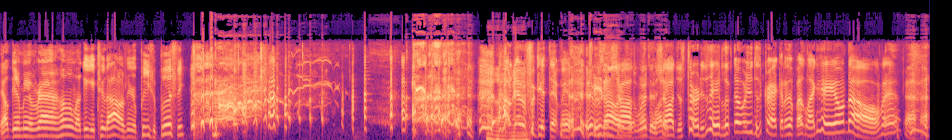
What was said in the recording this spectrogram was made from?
y'all give me a ride home, I'll give you two dollars and a piece of pussy. Oh, I'll man. never forget that, man. And it was in $2, Sean's window. funny. Sean just turned his head, looked over, and just cracking up. I was like, hell no, man.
